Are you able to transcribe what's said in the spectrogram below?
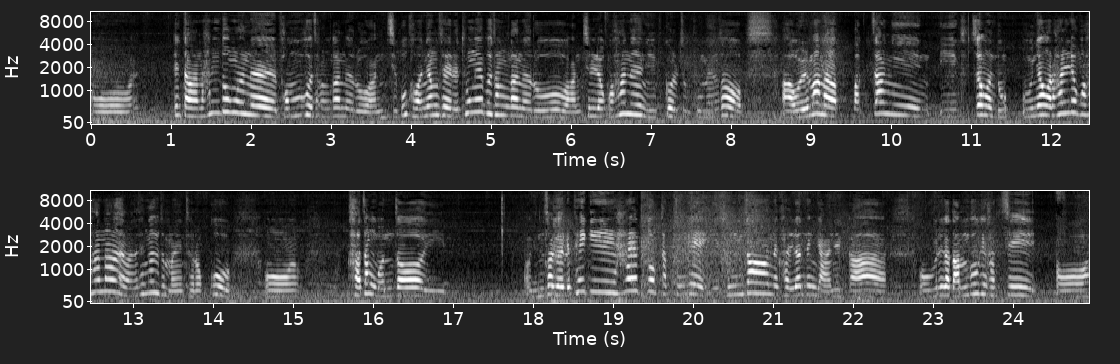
어, 일단 한동훈을 법무부 장관으로 앉히고 권영세를 통일부 장관으로 앉히려고 하는 이걸 좀 보면서 아 얼마나 막장인 이 국정을 노- 운영을 하려고 하나라는 생각이 좀 많이 들었고 어 가장 먼저 이 어, 윤석열이 폐기할 것 같은 게 이 종전에 관련된 게 아닐까. 어, 우리가 남북이 같이 어,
